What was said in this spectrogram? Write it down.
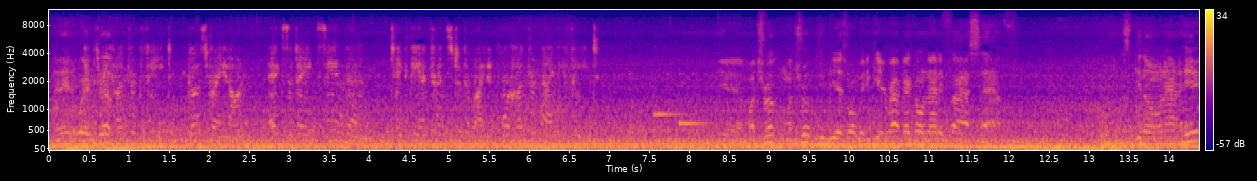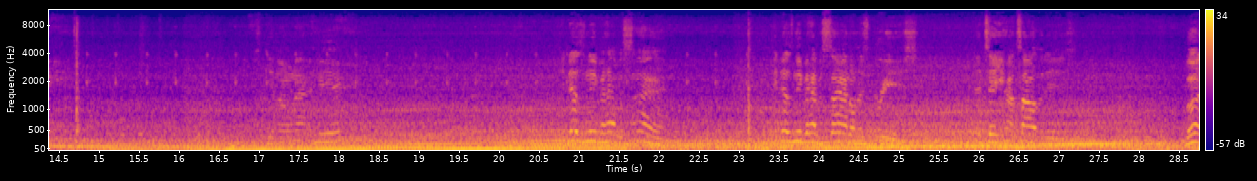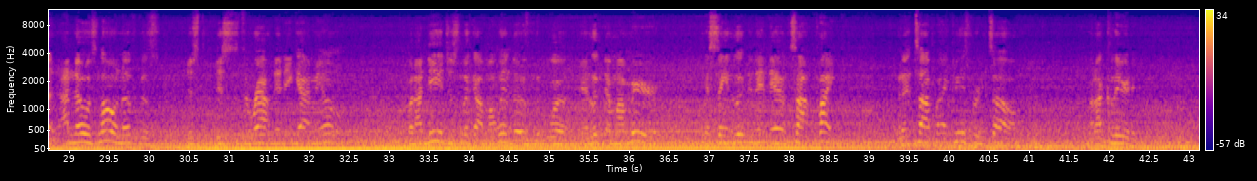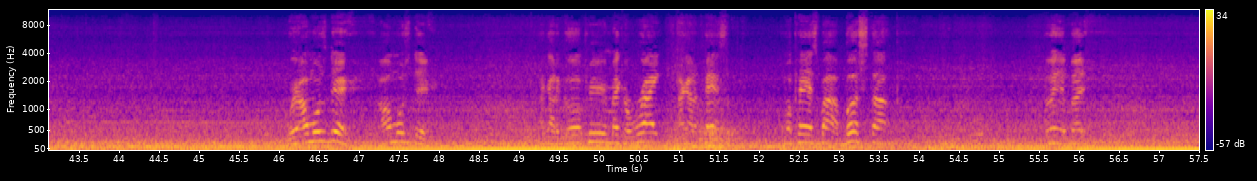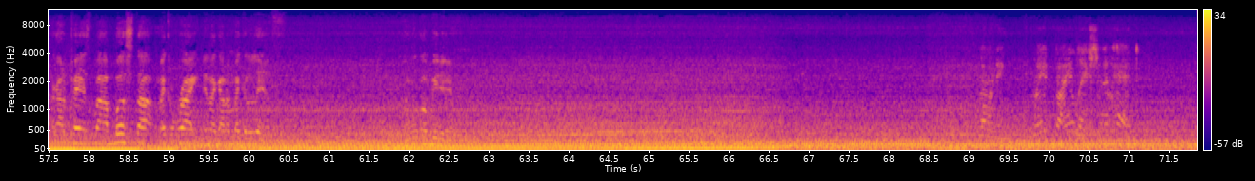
That ain't the way to go. 300 feet, go straight on, exit 8C and then take the entrance to the right at 490 feet. My truck, my truck GPS want me to get right back on 95 South. Let's get on out here. Let's get on out here. It doesn't even have a sign. It doesn't even have a sign on this bridge that tell you how tall it is. But I know it's low enough because this this is the route that they got me on. But I did just look out my window and looked at my mirror and seen looked at that damn top pipe. But that top pipe is pretty tall. But I cleared it. We're almost there. Almost there. I gotta go up here, make a right. I gotta pass I'm gonna pass by a bus stop. Go ahead, buddy. I gotta pass by a bus stop, make a right, then I gotta make a left. And we're gonna be there. Warning, lane violation ahead.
